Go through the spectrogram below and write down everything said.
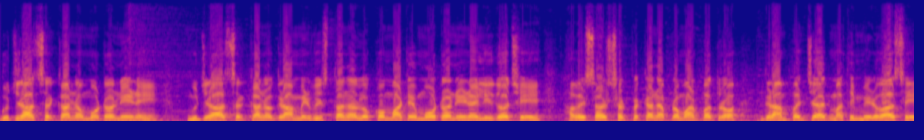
ગુજરાત સરકારનો મોટો નિર્ણય. ગુજરાત સરકારનો ગ્રામીણ વિસ્તારના લોકો માટે મોટો નિર્ણય લીધો છે. હવે સડસઠ પ્રકારના પ્રમાણપત્રો ગ્રામ પંચાયતમાંથી મેળવાશે.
